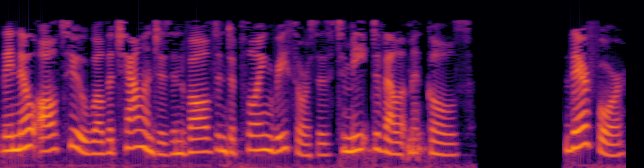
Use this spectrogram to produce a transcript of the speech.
they know all too well the challenges involved in deploying resources to meet development goals. Therefore,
